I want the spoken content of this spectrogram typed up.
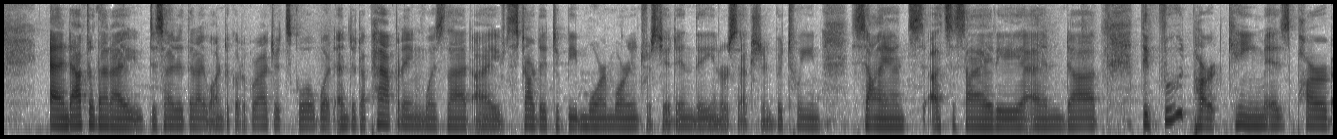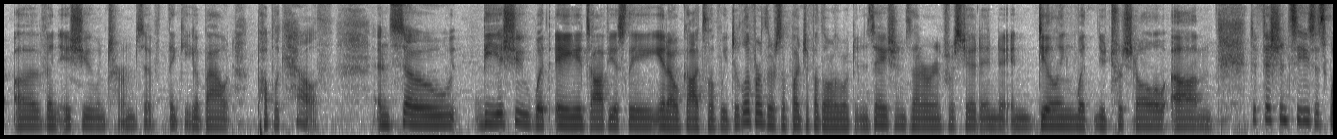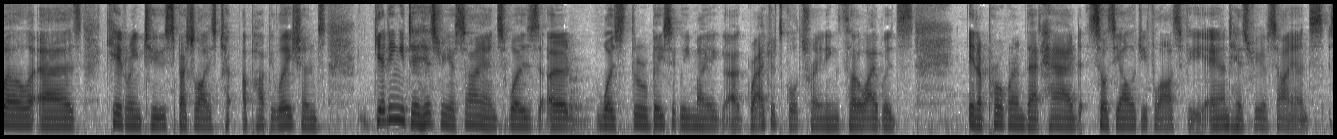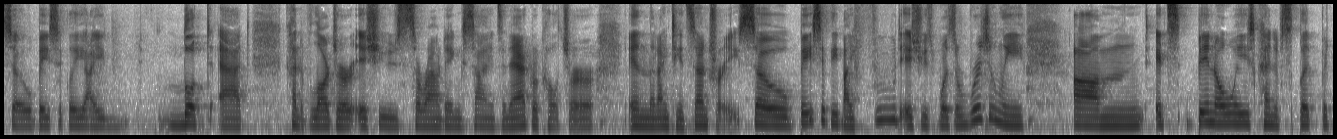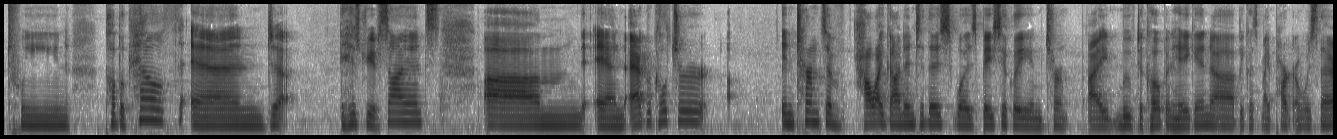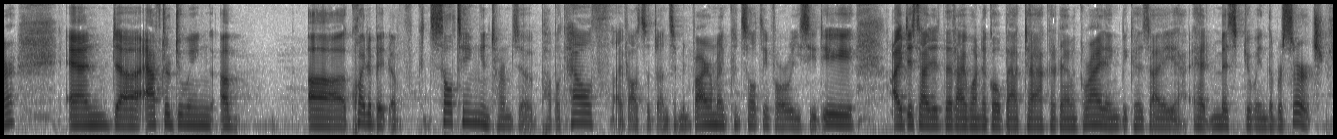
And after that, I decided that I wanted to go to graduate school. What ended up happening was that I started to be more and more interested in the intersection between science, uh, society, and uh, the food part came as part of an issue in terms of thinking about public health. And so the issue with AIDS, obviously, you know, God's Love We Deliver, there's a bunch of other organizations that are interested in, in dealing with nutritional um, deficiencies as well as catering to specialized t- populations. Getting into history of science was uh, was through basically my uh, graduate school training. So I was in a program that had sociology, philosophy, and history of science. So basically, I looked at kind of larger issues surrounding science and agriculture in the 19th century. So basically, my food issues was originally. Um, it's been always kind of split between public health and history of science um, and agriculture in terms of how I got into this was basically in term I moved to Copenhagen uh, because my partner was there, and uh, after doing a uh, quite a bit of consulting in terms of public health. I've also done some environment consulting for OECD. I decided that I want to go back to academic writing because I had missed doing the research.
